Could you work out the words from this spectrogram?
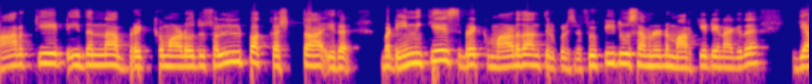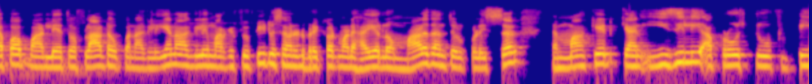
ಮಾರ್ಕೆಟ್ ಇದನ್ನ ಬ್ರೇಕ್ ಮಾಡೋದು ಸ್ವಲ್ಪ ಕಷ್ಟ ಇದೆ. ಬಟ್ ಇನ್ ಕೇಸ್ ಬ್ರೇಕ್ ಮಾಡ್ದ ಅಂತ ತಿಳ್ಕೊಳ್ಳಿ sir fifty two seven hundred market ಏನಾಗಿದೆ? ಗ್ಯಾಪ್ ಅಪ್ ಮಾಡಲಿ ಅಥವಾ ಫ್ಲಾಟ್ ಓಪನ್ ಆಗಲಿ ಏನಾಗಲಿ market fifty two seven hundred breakout ಮಾಡಿ ಹೈಯರ್ ಲೋ ಮಾಡದ ಅಂತ ತಿಳ್ಕೊಳ್ಳಿ sir. The market can easily approach to fifty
